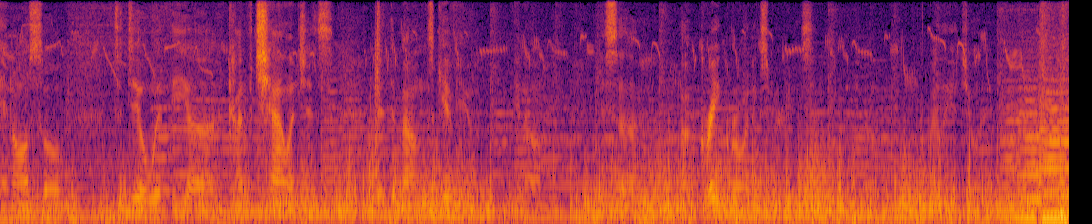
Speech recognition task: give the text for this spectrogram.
and also to deal with the uh, kind of challenges that the mountains give you. You know, it's a, a great growing experience. You know, really enjoy it.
